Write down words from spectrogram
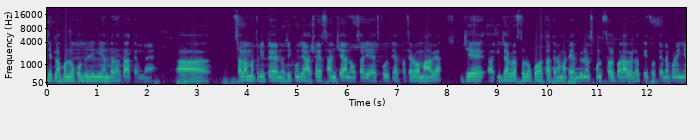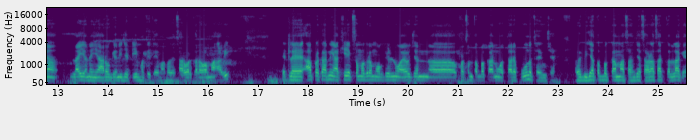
જેટલા પણ લોકો બિલ્ડિંગની અંદર હતા તેમને સલામત રીતે નજીકનું જે આશ્રય સ્થાન છે, આ નવસારી હાઈસ્કૂલ ત્યાં ખસેડવામાં આવ્યા. જે ઈજાગ્રસ્ત લોકો હતા તેના માટે એમ્બ્યુલન્સ પણ સ્થળ પર આવેલ હતી, તો તેને પણ અહીંયા લાવી અને અહીંયા આરોગ્યની જે ટીમ હતી તે મારફતે સારવાર કરાવવામાં આવી. એટલે આ પ્રકારની આખી એક સમગ્ર મોકડ્રીલનું આયોજન પ્રથમ તબક્કાનું અત્યારે પૂર્ણ થયું છે. હવે બીજા તબક્કામાં સાંજે સાડા સાત કલાકે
